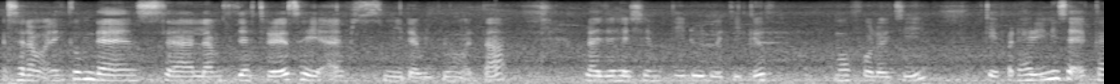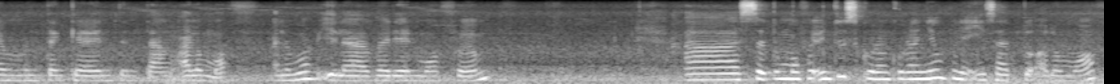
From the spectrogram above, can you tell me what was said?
Assalamualaikum dan salam sejahtera. Saya Asmida binti Muhammad Tak, pelajar HMT 223 Morfologi. Okay, pada hari ini saya akan membentangkan tentang alomorf. Alomorf ialah badan morfem. Uh, satu morfem itu sekurang-kurangnya mempunyai satu alomorf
